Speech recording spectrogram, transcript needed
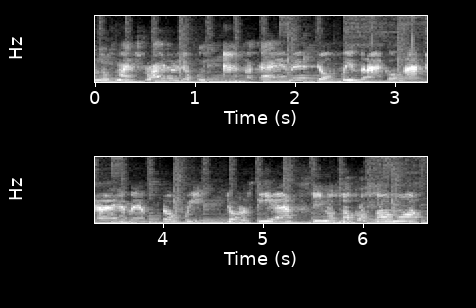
los Max Riders, yo fui Anto AKM, yo fui Draco AKM, yo fui George Díaz y nosotros somos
